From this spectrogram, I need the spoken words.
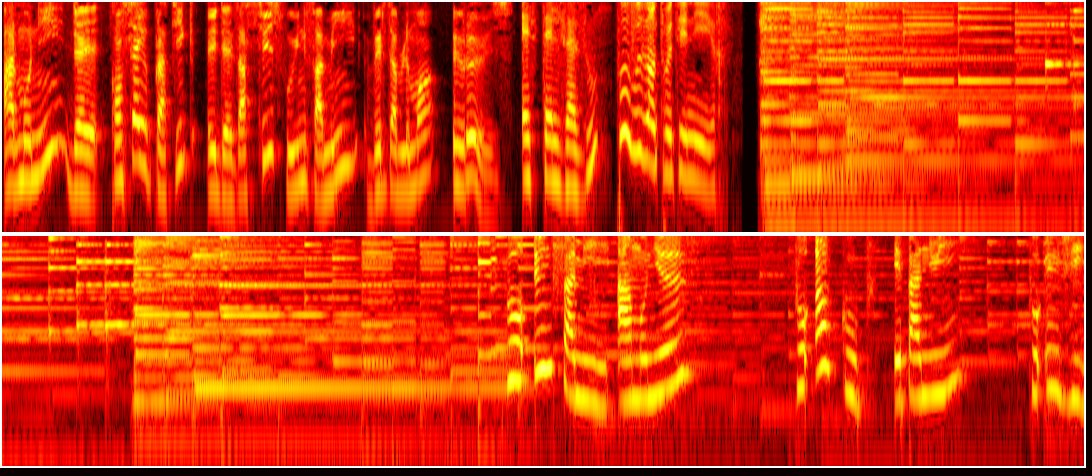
Harmonie, des conseils pratiques et des astuces pour une famille véritablement heureuse. Estelle Zazou. Pour vous entretenir. Pour une famille harmonieuse, pour un couple épanoui, pour une vie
